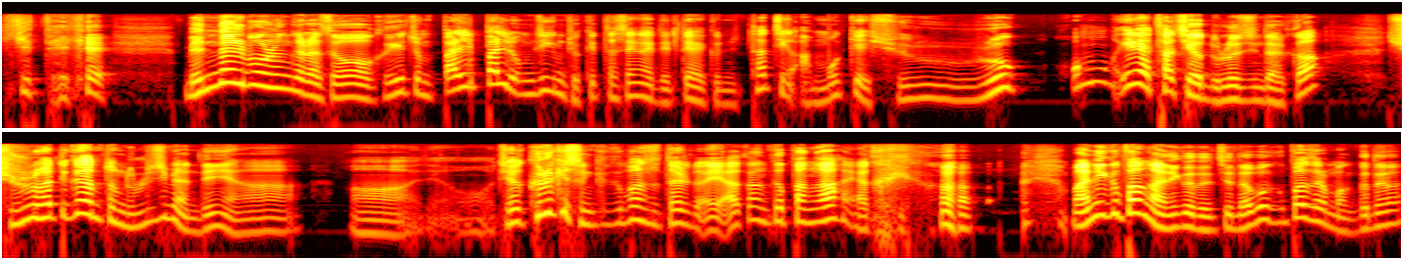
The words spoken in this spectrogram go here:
이게 되게 맨날 보는 거라서 그게 좀 빨리빨리 움직이면 좋겠다 생각이 들 때가 있거든요. 타치가 안 먹게 슈룩 엉 이래 타치가 눌러진달까? 슈룩 할 때까지 또 눌러지면 안 되냐? 어, 어, 제가 그렇게 성격 급한 스타일도 약간 급한가? 약간 많이 급한 거 아니거든. 진짜 너무 급한 사람 많거든.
